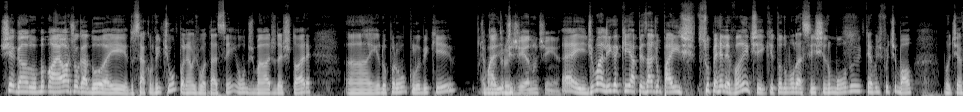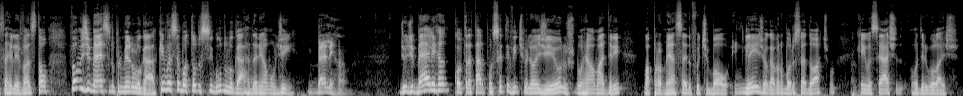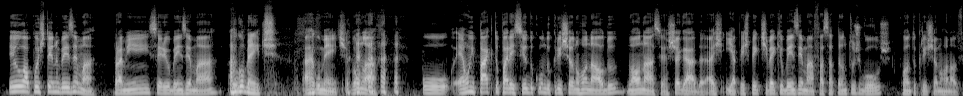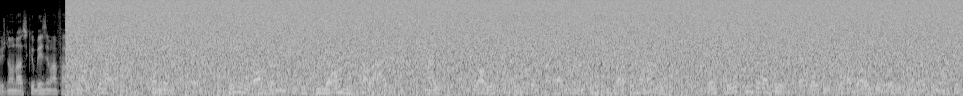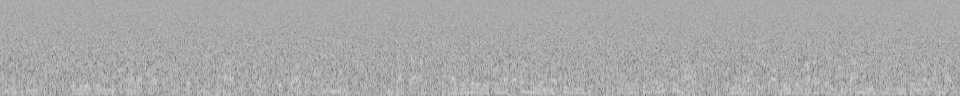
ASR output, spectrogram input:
Chegando o maior jogador aí do século XXI, podemos botar assim, um dos maiores da história, ah, indo para um clube que. De uma, Até outro de- dia não tinha. é, e de uma liga que, apesar de um país super relevante, que todo mundo assiste no mundo em termos de futebol, não tinha essa relevância. Então, vamos de Messi no primeiro lugar. Quem você botou no segundo lugar, Daniel Mundinho? Bellingham. Jude Bellingham, contratado por 120 milhões de euros no Real Madrid, uma promessa aí do futebol inglês, jogava no Borussia Dortmund. Quem você acha, Rodrigo Lage? Eu apostei no Benzema. Pra mim seria o Benzema. Argumente. Argumente. Vamos lá. O, é um impacto parecido com o do Cristiano Ronaldo no Al Nassr, a chegada. E a perspectiva é que o Benzema faça tantos gols quanto o Cristiano Ronaldo fez no Al Nassr, que o Benzema faça Ittihad. Também é, tem, obviamente, um custo enorme salário, mas o Al Ittihad não tem que pagar momento do que joga pro Real Madrid. Então trouxe um jogador que até outro dia era bola de ouro dos melhores do mundo, continua assim, poderia ter muito mais a Copa se não tivesse machucado, se tivesse ficou fora da Copa do Mundo, no Catar. Mas um jogador que ainda estava rendendo no alto nível, no momento nenhum sinal me mostra que ó, o Benzema vai cair bizarramente no desempenho no Al-Ittihad.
